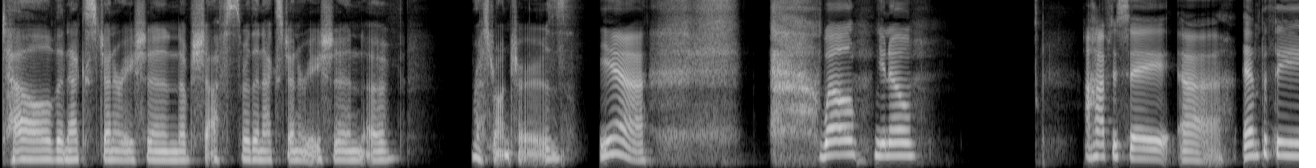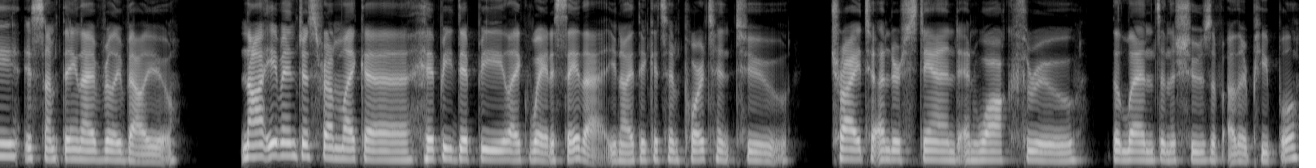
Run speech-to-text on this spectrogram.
tell the next generation of chefs or the next generation of restaurateurs? Yeah. Well, you know, I have to say, uh, empathy is something that I really value. Not even just from like a hippy dippy like way to say that. You know, I think it's important to try to understand and walk through the lens and the shoes of other people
